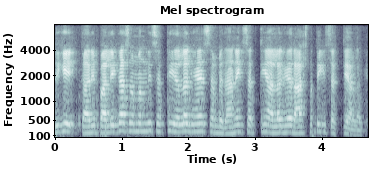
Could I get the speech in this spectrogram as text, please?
देखिए कार्यपालिका संबंधी शक्ति अलग है संवैधानिक शक्तियाँ अलग है राष्ट्रपति की शक्तियाँ अलग है।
